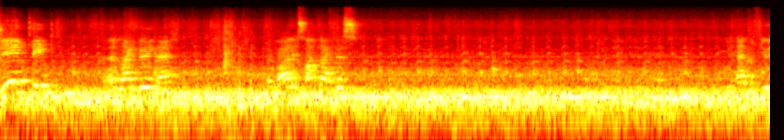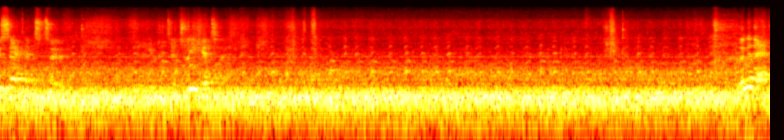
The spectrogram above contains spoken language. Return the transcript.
gently. I don't like doing that. But while it's hot like this, you have a few seconds to, to tweak it. Look at that.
